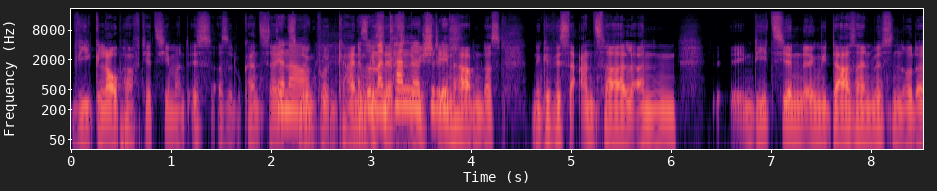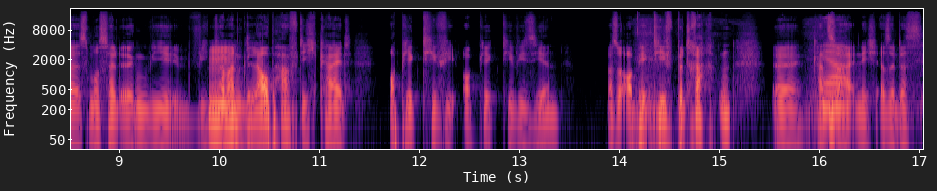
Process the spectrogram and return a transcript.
wie glaubhaft jetzt jemand ist. Also du kannst ja jetzt Genau. nirgendwo in keinem Also Gesetz kann irgendwie stehen haben, dass eine gewisse Anzahl an Indizien irgendwie da sein müssen oder es muss halt irgendwie, wie kann Mhm. man Glaubhaftigkeit objektiv, objektivisieren? Also objektiv betrachten, äh, kannst du Ja. halt nicht. Also das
